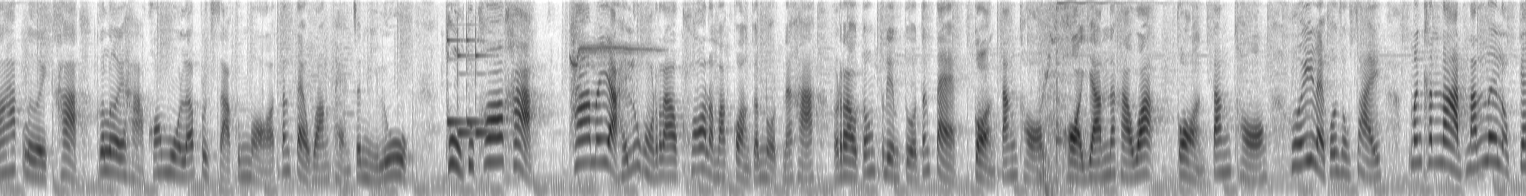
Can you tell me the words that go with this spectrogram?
มากเลยค่ะ ก็เลยหาข้อมูลแล้วปรึกษาคุณหมอ ตั้งแต่วางแผนจะมีลูก ถูกทุกข้อค่ะ ถ้าไม่อยากให้ลูกของเราคลอดออกมาก่อนกำหนดนะคะ เราต้องเตรียมตัวตั้งแต่ก่อนตั้งท้อง ขอย้ำนะคะว่าก่อนตั้งท้อง เฮ้ย หลายคนสงสัย มันขนาดนั้นเลยเหรอแก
